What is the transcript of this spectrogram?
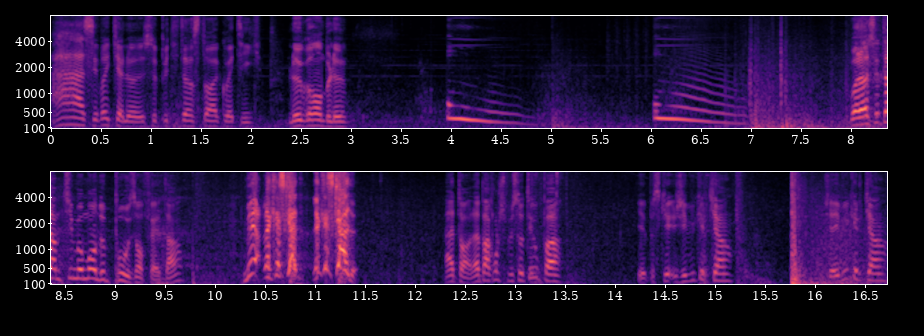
Ah, c'est vrai qu'il y a ce petit instant aquatique. Le grand bleu. Ouh. Voilà, c'était un petit moment de pause en fait. Hein. Merde, la cascade La cascade Attends, là par contre, je peux sauter ou pas? Parce que j'ai vu quelqu'un. J'avais vu quelqu'un.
